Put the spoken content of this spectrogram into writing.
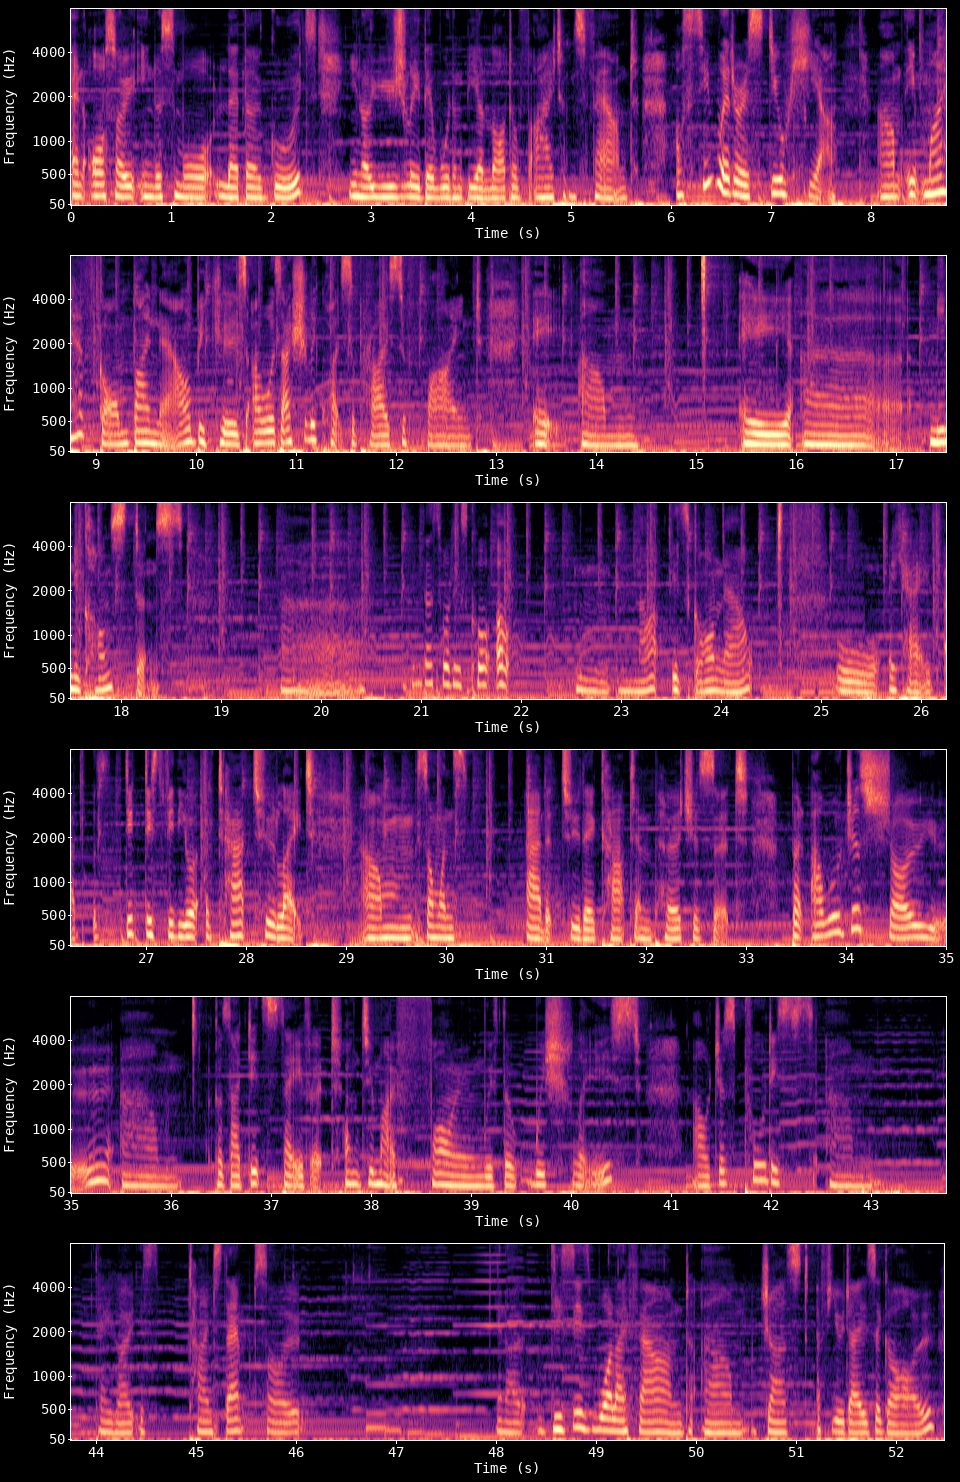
and also in the small leather goods, you know, usually there wouldn't be a lot of items found. I'll see whether it's still here. Um, it might have gone by now because I was actually quite surprised to find a um, a uh, mini Constance. Uh, I think that's what it's called. Oh, mm, not it's gone now oh okay I did this video a tad too late um, someone's added to their cart and purchase it but I will just show you because um, I did save it onto my phone with the wish list I'll just pull this um, there you go it's timestamped so you know, this is what I found um, just a few days ago.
